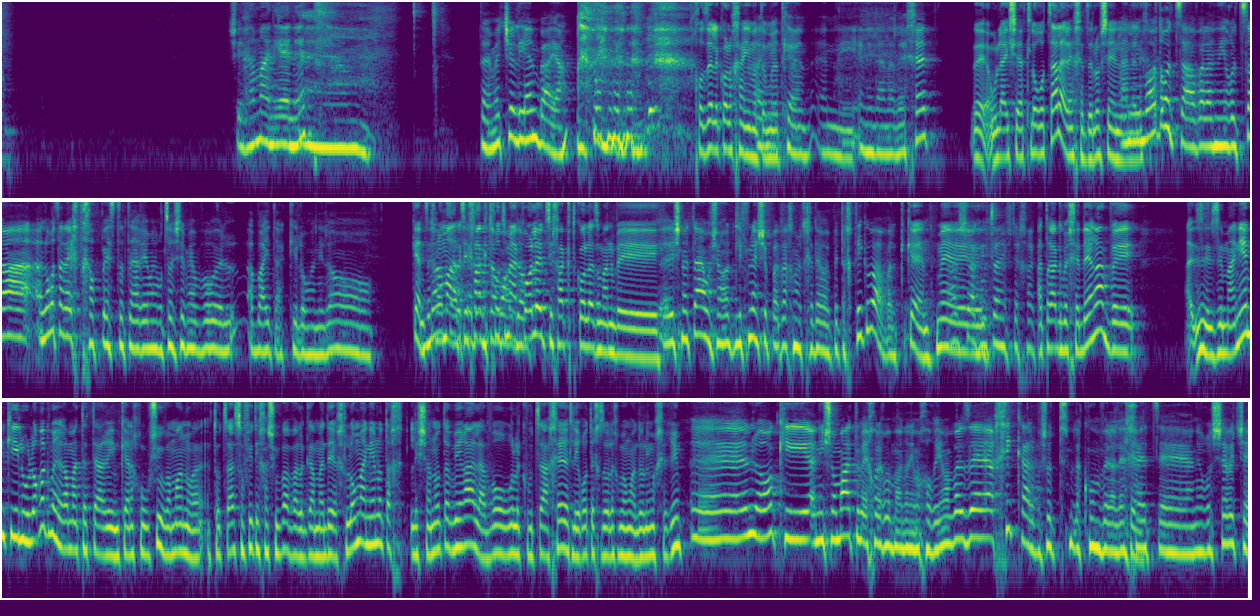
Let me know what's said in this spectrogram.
שאלה מעניינת. את האמת שלי אין בעיה. חוזה לכל החיים, את אני- אומרת. כן, אין לי לאן ללכת. אולי שאת לא רוצה ללכת, זה לא שאין לאן אני ללכת. מאוד רוצה, אבל אני רוצה, אני לא רוצה ללכת לחפש את התארים, אני רוצה שהם יבואו הביתה, כאילו, אני לא... כן, צריך לא לומר, שיחקת חוץ. מהקולג', שיחקת כל הזמן ב... אה, שנתיים ראשונות לפני שפתחנו את חדרה בפתח תקווה, אבל כן. כן, מאז שהקבוצה נפתחה. את רק בחדרה, וזה זה מעניין כאילו לא רק ברמת התארים, כי אנחנו שוב אמרנו, התוצאה הסופית היא חשובה, אבל גם הדרך. לא מעניין אותך לשנות אווירה, לעבור לקבוצה אחרת, לראות איך זה הולך במועדונים אחרים? אה, לא, כי אני שומעת איך הולך במועדונים אחרים, אבל זה הכי קל פשוט לקום וללכת. כן. אה, אני חושבת ש...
